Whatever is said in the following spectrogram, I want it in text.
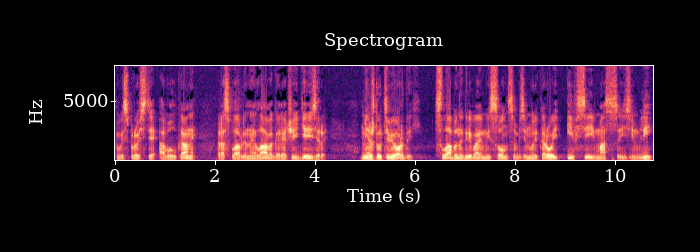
Вы спросите, а вулканы, расплавленная лава, горячие гейзеры, между твердой, слабо нагреваемой солнцем земной корой и всей массой Земли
